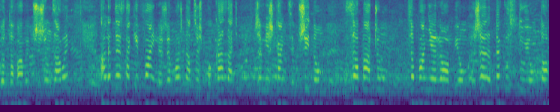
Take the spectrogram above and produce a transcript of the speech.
gotowały, przyrządzały, ale to jest takie fajne, że można coś pokazać, że mieszkańcy przyjdą, zobaczą, co panie robią, że degustują to,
